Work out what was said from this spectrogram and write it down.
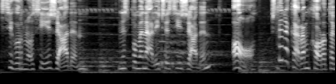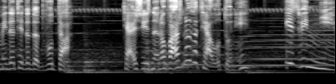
Сигурно си и жаден. Не спомена ли, че си жаден? О, ще накарам хората ми да ти дадат вода. Тя е жизнено важна за тялото ни. Извини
